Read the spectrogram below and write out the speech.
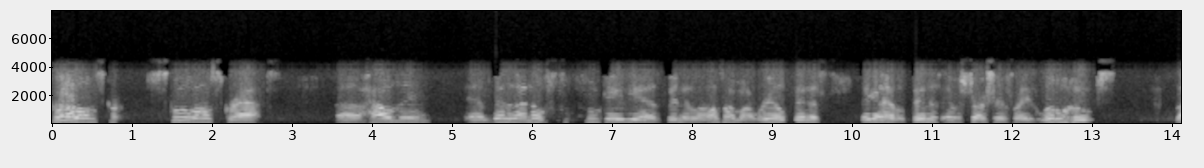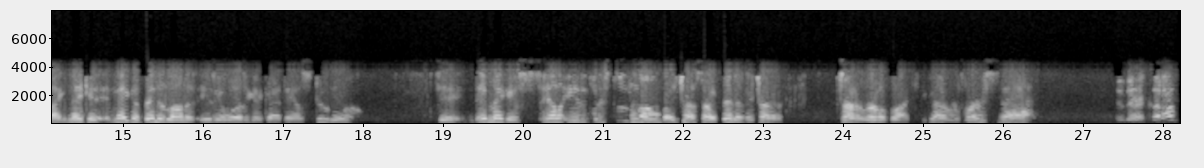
school loan, school loan scraps, uh, housing, and business. I know Fugazi has business loan. I'm talking about real business. They gotta have a business infrastructure in place, little hoops, like make it make a business loan as easy as it was to get a goddamn student loan. See, they make it hella easy to get a student loan, but you try to start a business, they try to try to roadblock you. You gotta reverse that. Is there a cutoff?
